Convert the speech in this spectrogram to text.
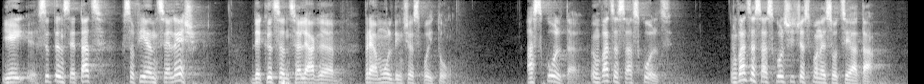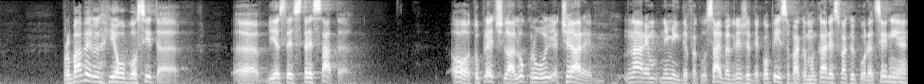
Ei sunt însetați să fie înțeleși decât să înțeleagă prea mult din ce spui tu. Ascultă, învață să asculți. Învață să asculți și ce spune soția ta. Probabil e obosită, uh, este stresată. O, tu pleci la lucru, ce are? Nu are nimic de făcut. Să aibă grijă de copii, să facă mâncare, să facă curățenie,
